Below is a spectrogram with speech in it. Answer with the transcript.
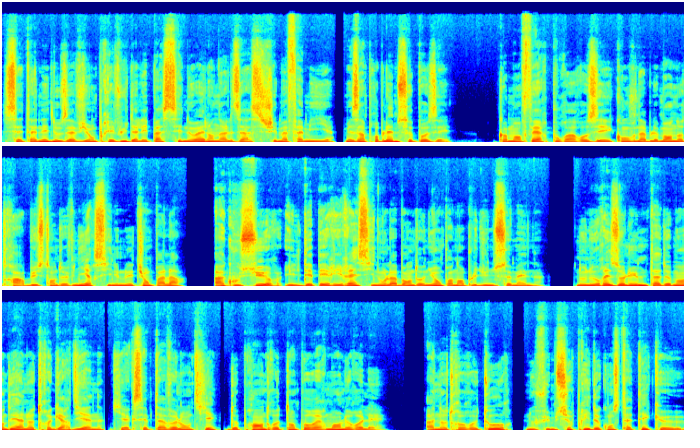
Cette année, nous avions prévu d'aller passer Noël en Alsace chez ma famille, mais un problème se posait. Comment faire pour arroser convenablement notre arbuste en devenir si nous n'étions pas là? À coup sûr, il dépérirait si nous l'abandonnions pendant plus d'une semaine. Nous nous résolûmes à demander à notre gardienne, qui accepta volontiers, de prendre temporairement le relais. À notre retour, nous fûmes surpris de constater que,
